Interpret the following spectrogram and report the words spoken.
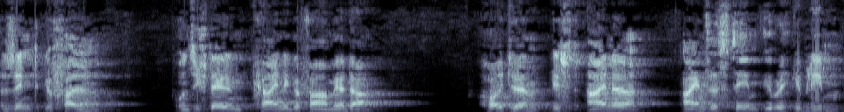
sind gefallen und sie stellen keine Gefahr mehr dar. Heute ist eine, ein System übrig geblieben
